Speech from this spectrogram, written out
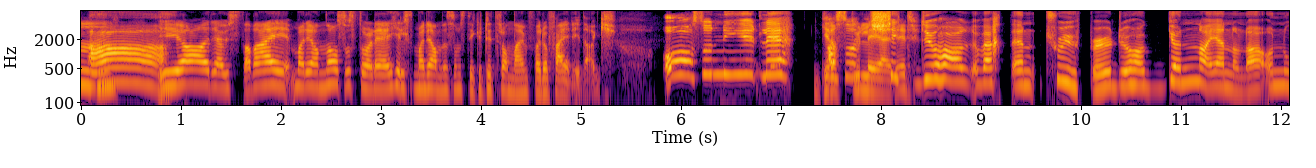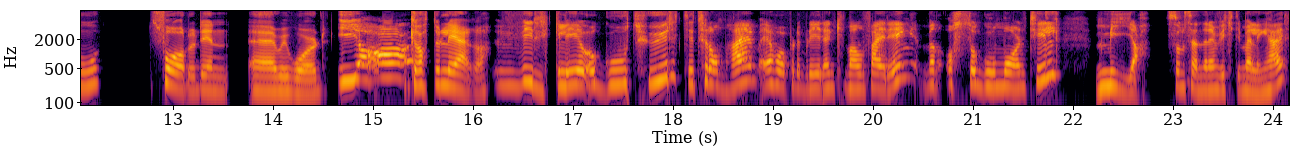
Mm. Ah. Ja, raust av deg, Marianne. Og så står det 'Hilse Marianne som stikker til Trondheim for å feire i dag'. Å, så nydelig! Altså, Gratulerer. shit, du har vært en trooper. Du har gønna gjennom det, og nå får du din eh, reward. ja! Gratulerer. Virkelig, og god tur til Trondheim. Jeg håper det blir en knall feiring. Men også god morgen til Mia, som sender en viktig melding her.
